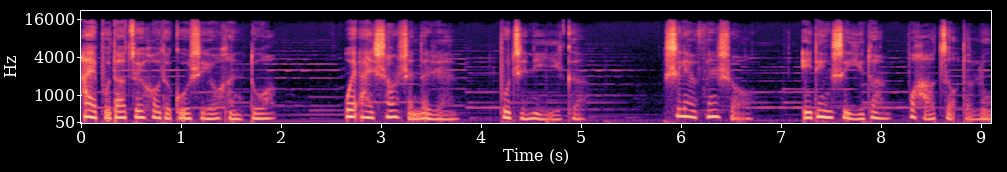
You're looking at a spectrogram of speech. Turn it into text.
爱不到最后的故事有很多，为爱伤神的人不止你一个。失恋分手，一定是一段不好走的路，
